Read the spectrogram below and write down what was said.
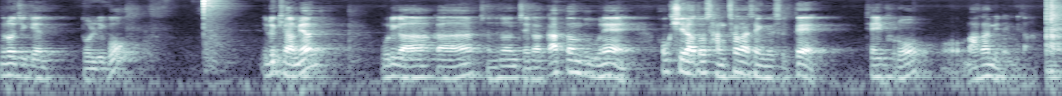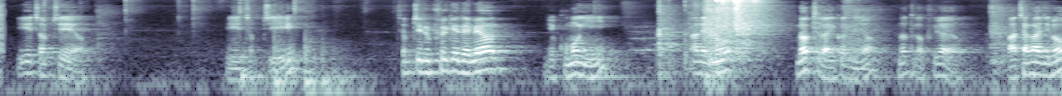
늘어지게 돌리고 이렇게 하면 우리가 아까 전선 제가 깠던 부분에 혹시라도 상처가 생겼을 때 테이프로 어, 마감이 됩니다. 이게 접지예요. 이게 접지. 접지를 풀게 되면 이게 구멍이 안에도 너트가 있거든요. 너트가 풀려요. 마찬가지로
